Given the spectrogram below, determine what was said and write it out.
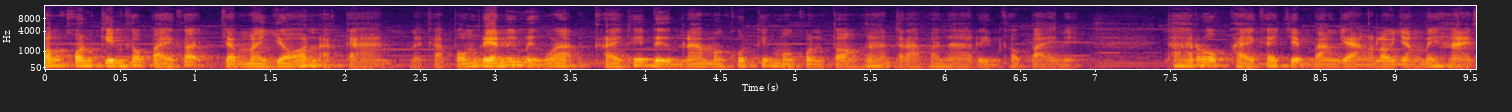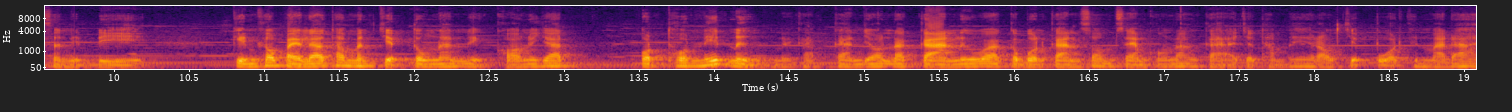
บางคนกินเข้าไปก็จะมาย้อนอาการนะครับผมเรียนนิดหนึ่งว่าใครที่ดื่มน้ำมังคุดที่มงคลตองห้าตราพนารินเข้าไปเนี่ยถ้าโรคภัยไข้เจ็บบางอย่างเรายังไม่หายสนิทดี กินเข้าไปแล้วถ้ามันเจ็บตรงนั้นเนี่ยขออนุญาต อดทนนิดหนึ่งนะครับ การย้อนอาการหรือว่ากระบวนการซ่อมแซมของร่างกายอาจจะทำให้เราเจ็บปวดขึ้นมาได้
